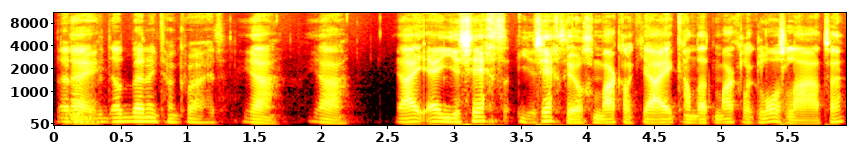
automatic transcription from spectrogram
Dat, nee. dat ben ik dan kwijt. Ja, ja. ja en je zegt, je zegt heel gemakkelijk, ja, ik kan dat makkelijk loslaten.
